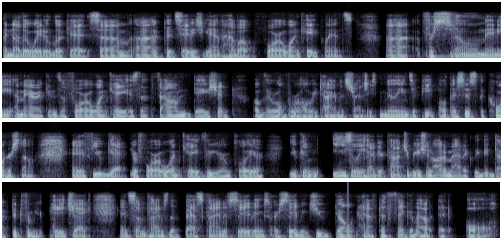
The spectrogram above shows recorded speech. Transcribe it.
another way to look at some uh, good savings you can have. How about 401k plans? Uh, for so many Americans, a 401k is the foundation of their overall retirement strategies. Millions of people, this is the cornerstone. And if you get your 401k through your employer, you can easily have your contribution automatically deducted from your paycheck. And sometimes the best kind of savings are savings you don't have to think about at all.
